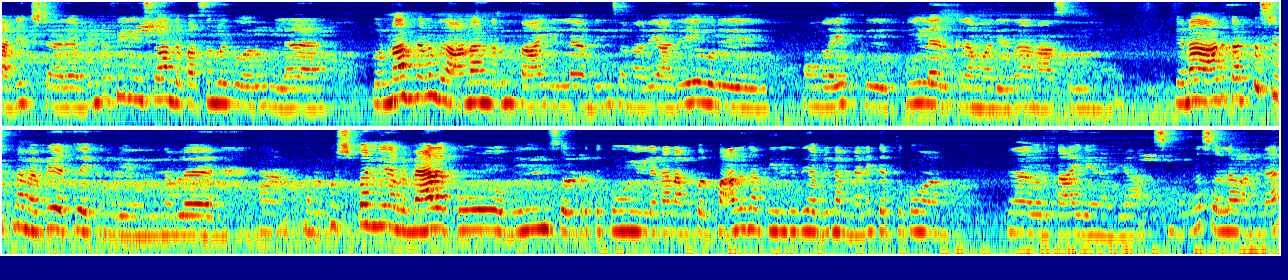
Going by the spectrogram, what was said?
படிச்சிட்டாரு அப்படின்ற ஃபீலிங்ஸ்லாம் அந்த பசங்களுக்கு வரும்ல. ஒன்றா இருந்தாலும் அது ஆணாக இருந்தாலும் தாய் இல்லை அப்படின்னு சொன்னாலே அதே ஒரு அவங்க லைஃப்க்கு கீழே இருக்கிற மாதிரி தான் நான் சொல்லுவேன். ஏன்னா அதுக்கு அடுத்த ஸ்டெப் நம்ம எப்படி எடுத்து வைக்க முடியும்? நம்மளை நம்மளை புஷ் பண்ணி நம்மளை மேலே போ அப்படின்னு சொல்கிறதுக்கும் இல்லைன்னா நமக்கு ஒரு பாதுகாப்பு இருக்குது அப்படின்னு நம்ம நினைக்கிறதுக்கும் ஒரு தாய் வேணும் இல்லையா? ஸோ அதான் சொல்ல வந்தேன்.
